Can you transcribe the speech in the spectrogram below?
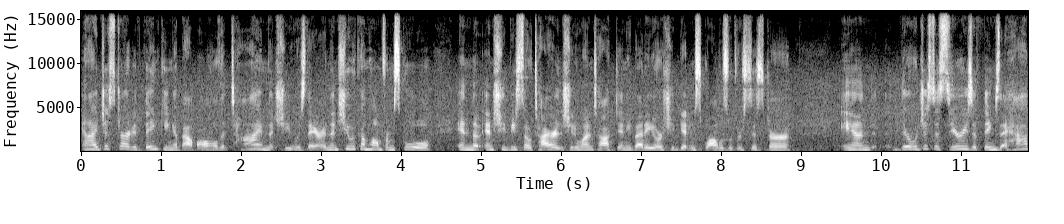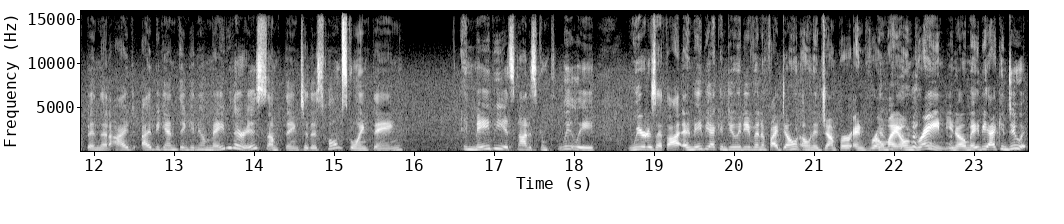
And I just started thinking about all the time that she was there. And then she would come home from school and, the, and she'd be so tired that she didn't want to talk to anybody or she'd get in squabbles with her sister. And there were just a series of things that happened that I, I began thinking, you know, maybe there is something to this homeschooling thing. And maybe it's not as completely weird as I thought. And maybe I can do it even if I don't own a jumper and grow my own brain. You know, maybe I can do it.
